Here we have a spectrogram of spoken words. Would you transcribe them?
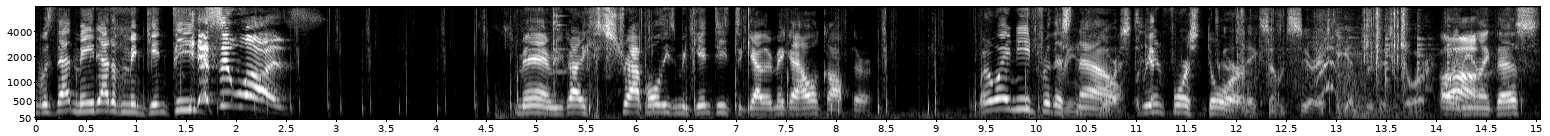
was that made out of McGinty? Yes, it was. Man, we gotta strap all these McGinty's together, make a helicopter. What do I need for this now? Reinforced. Reinforced It's door. gonna take something serious to get through this door. Oh, you Ah. mean like this?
